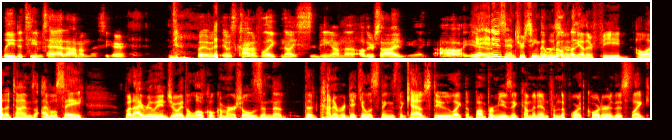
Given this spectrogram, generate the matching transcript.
lead a team's had on them this year. But it was, it was kind of like nice being on the other side, being like, oh yeah, Yeah. it is interesting to listen to the other feed a lot of times. I will say, but I really enjoy the local commercials and the the kind of ridiculous things the Cavs do, like the bumper music coming in from the fourth quarter. This like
